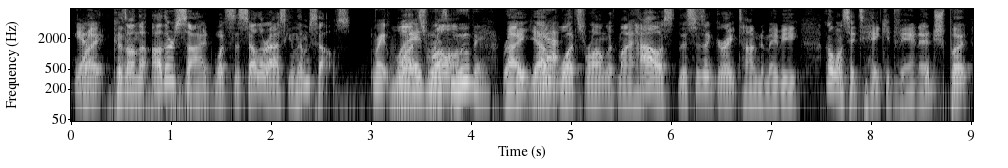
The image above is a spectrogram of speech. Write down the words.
Yeah. Right. Because on the other side, what's the seller asking themselves? Right, why What's is this wrong? moving? Right. Yeah, Yeah. What's wrong with my house? This is a great time to maybe I don't want to say take advantage, but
